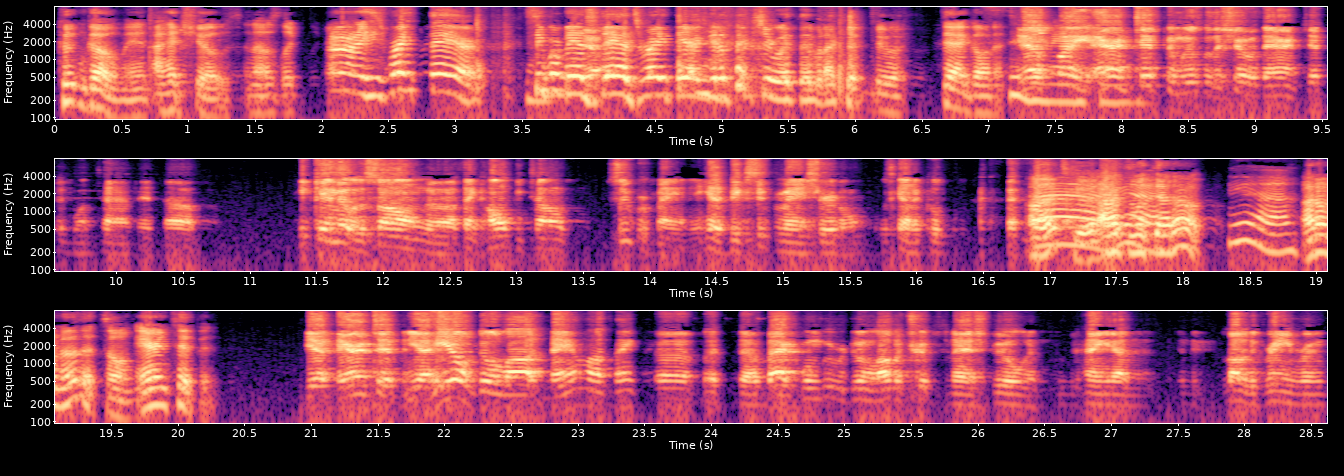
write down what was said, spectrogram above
couldn't go, man. I had shows, and I was like, ah, he's right there. Superman's Yeah. dad's right there. I get a picture with him, and I couldn't do it. Dag on it. Yeah, it's Superman funny. Aaron Tippin we was with a show with Aaron Tippin one time, and uh, he came out with a song. Uh, I think Honky Tonk Superman. He had a big Superman shirt on. It was kind of cool. Oh, that's good. I have to look that up. Yeah. I don't know that song. Aaron Tippin. Yeah, Aaron Tippin. Yeah, he don't do a lot now, I think. Uh, but uh, back when we were doing a lot of trips to Nashville, and we would would hang out in, in a lot of the green rooms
